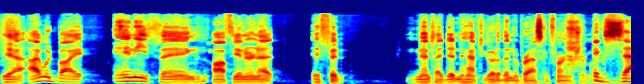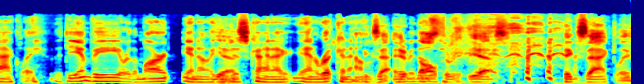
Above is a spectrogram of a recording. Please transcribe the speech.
Yeah, I would buy anything off the internet if it meant I didn't have to go to the Nebraska Furniture Mart. Exactly. The DMV or the Mart, you know, you Yes. just kind of, and a root canal. Exactly. All three. Yes. exactly.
